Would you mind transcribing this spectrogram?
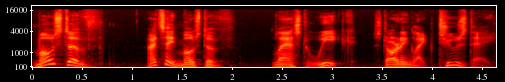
most of, I'd say most of last week, starting like Tuesday,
